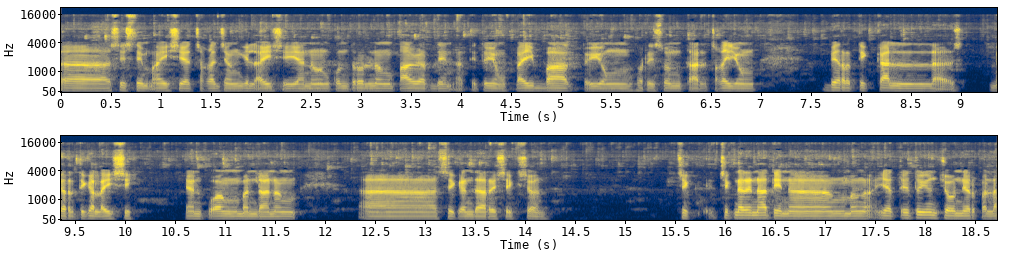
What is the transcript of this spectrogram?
uh, system IC at saka jungle IC yan ang control ng power din. At ito yung flyback ito yung horizontal at saka yung vertical uh, vertical IC yan po ang banda ng uh, secondary section. Check check na rin natin ang mga yat ito yung tuner pala.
